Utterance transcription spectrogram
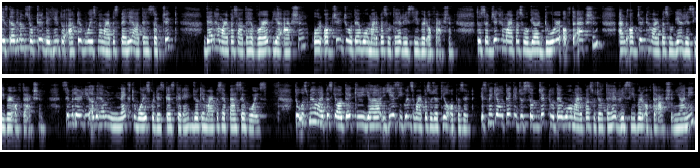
इसका अगर हम स्ट्रक्चर देखें तो एक्टिव वॉइस में हमारे पास पहले आता है सब्जेक्ट देन हमारे पास आता है वर्ब या एक्शन और ऑब्जेक्ट जो होता है वो हमारे पास होता है रिसीवर ऑफ़ एक्शन तो सब्जेक्ट हमारे पास हो गया doer of the action and object हमारे पास हो गया receiver of the action similarly अगर हम नेक्स्ट वॉइस को डिस्कस करें, जो कि हमारे पास है पैसिव वॉइस तो उसमें हमारे पास क्या होता है कि यह, ये सीक्वेंस हमारे पास हो जाती है ऑपोजिट इसमें क्या होता है कि जो सब्जेक्ट होता है वो हमारे पास हो जाता है रिसीवर ऑफ़ द एक्शन यानी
